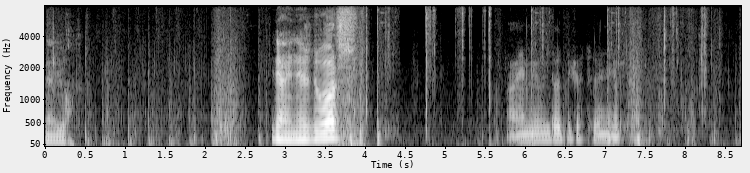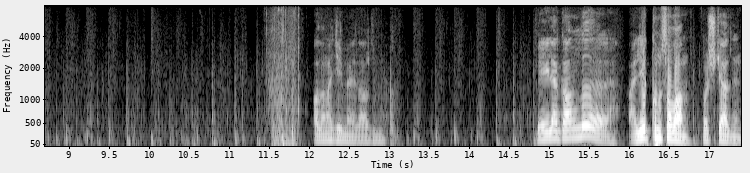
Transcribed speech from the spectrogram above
Nə yoxdur. Bir dənə enerji var. Ha, M24'ü götürün. Alana girmək lazımdır. Beyləqanlı. Aleyküm salam. Xoş gəldin.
